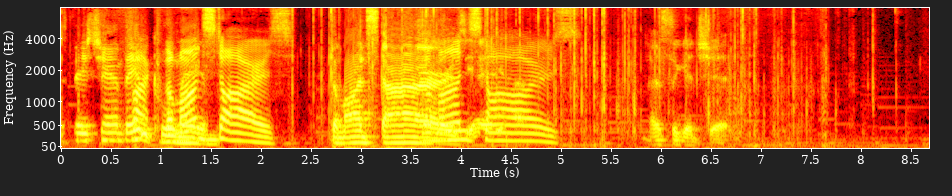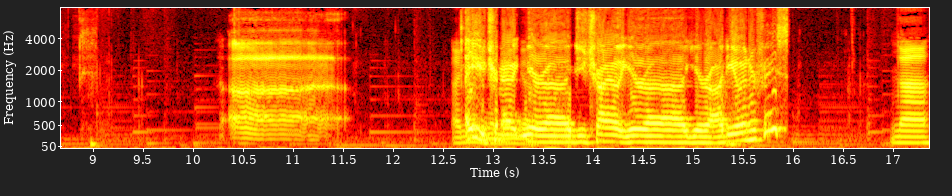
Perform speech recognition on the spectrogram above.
Space Jam? They fuck, cool the name. Monstars! The Monstars. The Yeah, Monstars! That's the good shit. Uh, hey, you try out your uh, did you try out your uh, your audio interface? Nah,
